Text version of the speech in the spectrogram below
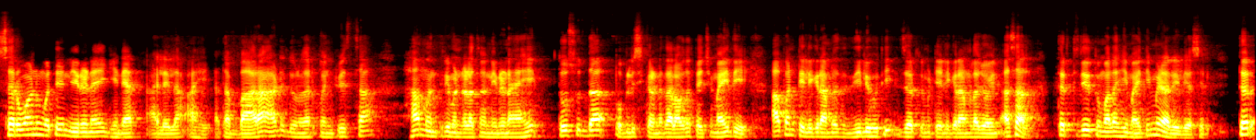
सर्वानुमते निर्णय घेण्यात आलेला आहे. आता बारा आठ दोन हजार पंचवीसचा हा मंत्रिमंडळाचा निर्णय आहे. तो सुद्धा पब्लिश करण्यात आला होता. त्याची माहिती आपण टेलिग्रामला दिली होती. जर तुम्ही टेलिग्रामला जॉईन असाल तर तिथे तुम्हाला ही माहिती मिळालेली असेल. तर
